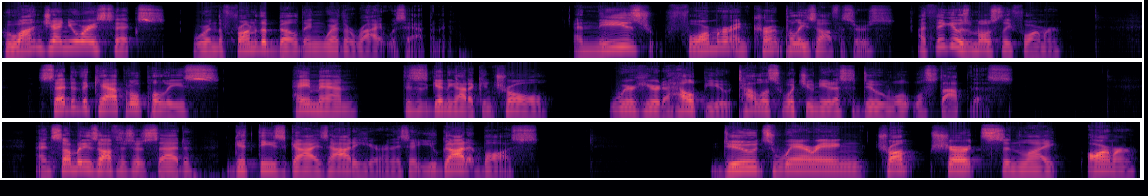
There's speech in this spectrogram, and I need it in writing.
who on January 6 were in the front of the building where the riot was happening. And these former and current police officers, I think it was mostly former, said to the Capitol Police, Hey, man, this is getting out of control. We're here to help you. Tell us what you need us to do, and we'll, we'll stop this. And some of these officers said, get these guys out of here. And they say, you got it, boss. Dudes wearing Trump shirts and like armor,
